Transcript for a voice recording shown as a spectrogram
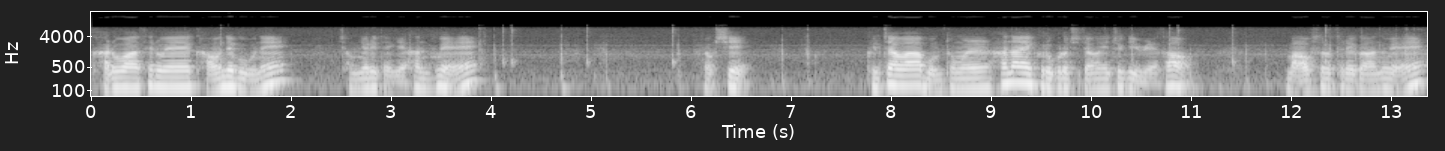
가로와 세로의 가운데 부분에 정렬이 되게 한 후에 역시 글자와 몸통을 하나의 그룹으로 지정해 주기 위해서 마우스로 드래그한 후에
